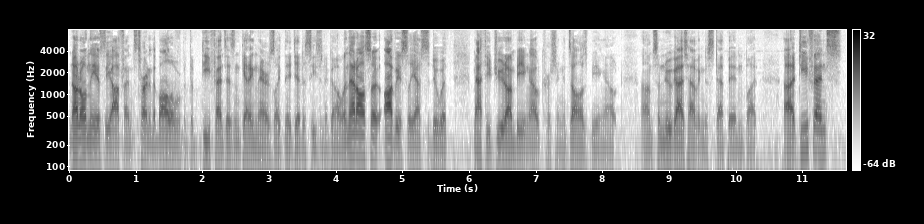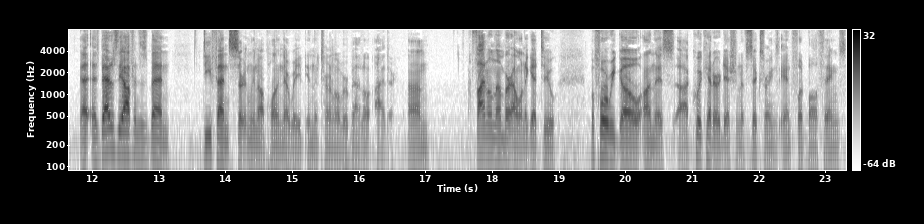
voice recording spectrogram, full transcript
not only is the offense turning the ball over, but the defense isn't getting theirs like they did a season ago. And that also obviously has to do with Matthew Judon being out, Christian Gonzalez being out, um, some new guys having to step in. But uh, defense, as bad as the offense has been, defense certainly not pulling their weight in the turnover battle either. Um, final number I want to get to before we go on this uh, quick hitter edition of Six Rings and Football Things.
